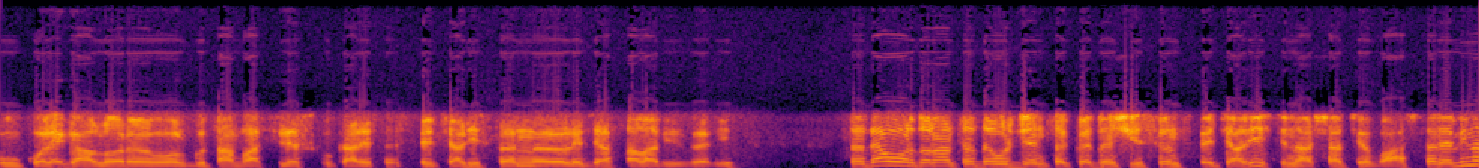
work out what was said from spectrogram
cu colega lor, Olguta Vasilescu, care este specialistă în uh, legea salarizării, să dea o ordonanță de urgență, cădând și sunt specialiști în așa ceva, și să revină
